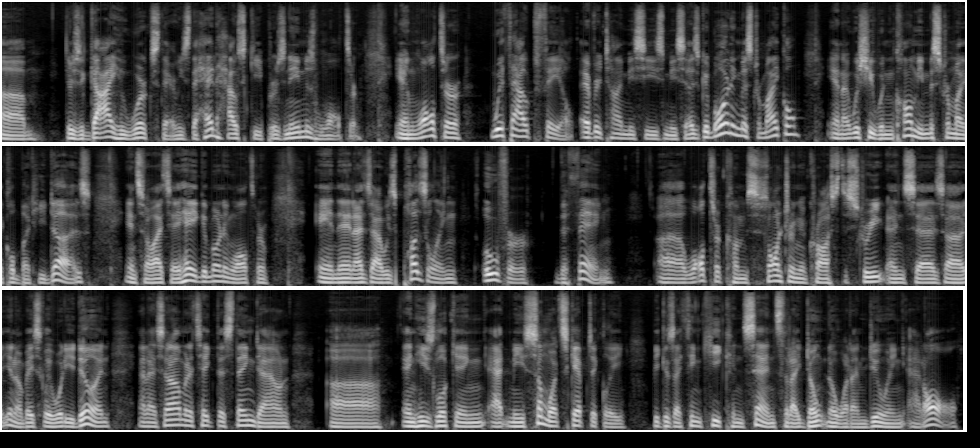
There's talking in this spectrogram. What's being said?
um, there's a guy who works there. He's the head housekeeper. His name is Walter, and Walter. Without fail, every time he sees me, says, Good morning, Mr. Michael. And I wish he wouldn't call me Mr. Michael, but he does. And so I say, Hey, good morning, Walter. And then as I was puzzling over the thing, uh, Walter comes sauntering across the street and says, uh, you know, basically, what are you doing? And I said, I'm going to take this thing down. Uh, and he's looking at me somewhat skeptically because I think he can sense that I don't know what I'm doing at all.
